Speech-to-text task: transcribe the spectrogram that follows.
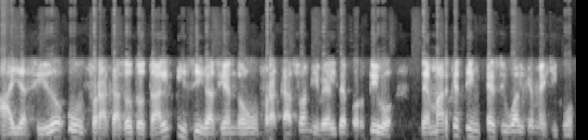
haya sido un fracaso total y siga siendo un fracaso a nivel deportivo. De marketing es igual que México.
